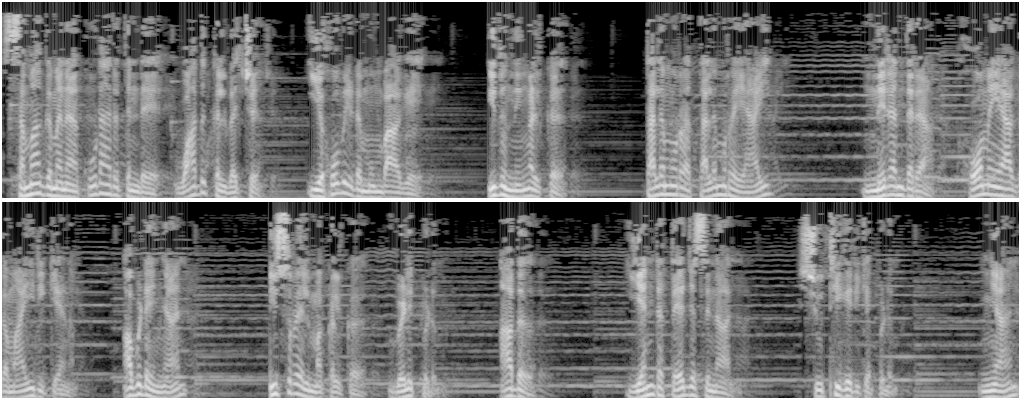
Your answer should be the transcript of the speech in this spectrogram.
സമാഗമന കൂടാരത്തിന്റെ വാതുക്കൽ വച്ച് യഹോവയുടെ മുമ്പാകെ ഇത് നിങ്ങൾക്ക് തലമുറ തലമുറയായി നിരന്തര ഹോമയാഗമായിരിക്കണം. അവിടെ ഞാൻ ഇസ്രയേൽ മക്കൾക്ക് വെളിപ്പെടും. അത് എന്റെ തേജസ്സിനാൽ ശുദ്ധീകരിക്കപ്പെടും. ഞാൻ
